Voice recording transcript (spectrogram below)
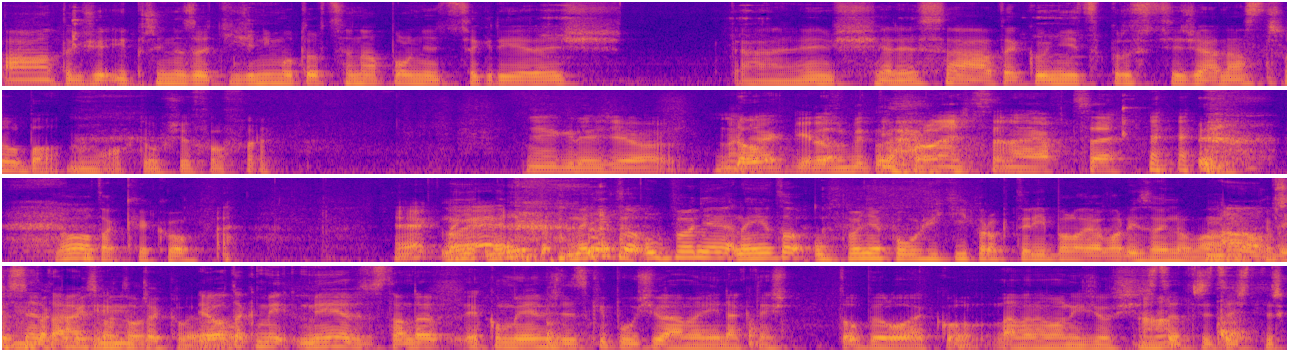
a takže i při nezatížený motorce na polněčce, kdy jedeš, já nevím, 60, jako nic, prostě žádná střelba. No, to už je fofr. Někdy, že jo? Na no. nějaký rozbitý polněčce na javce. no, tak jako jako není, není, to, není, to úplně, není to úplně použití, pro který bylo Java designováno. Ano, přesně tak. tak. jsme to řekli. Jo, jo, tak my, my je standard, jako my je vždycky používáme jinak, než to bylo jako navrhovaný, že 634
